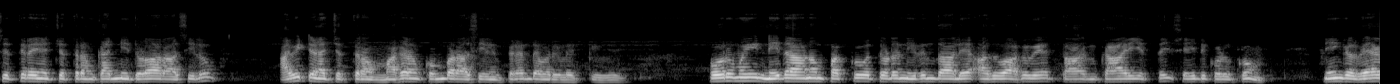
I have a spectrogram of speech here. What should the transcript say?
சித்திரை நட்சத்திரம் கன்னி துலா ராசியிலும் அவிட்ட நட்சத்திரம் மகரம் கும்பராசியிலும் பிறந்தவர்களுக்கு பொறுமை நிதானம் பக்குவத்துடன் இருந்தாலே அதுவாகவே தான் காரியத்தை செய்து கொடுக்கும். நீங்கள் வேக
